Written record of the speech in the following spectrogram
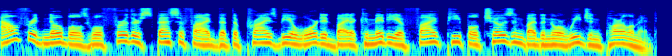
Alfred Nobel's will further specified that the prize be awarded by a committee of five people chosen by the Norwegian parliament.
